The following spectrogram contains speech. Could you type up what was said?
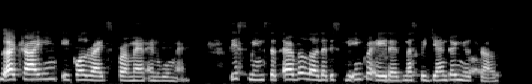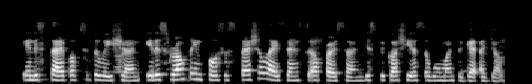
we are trying equal rights for men and women. This means that every law that is being created must be gender neutral. In this type of situation, it is wrong to impose a special license to a person just because she is a woman to get a job.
